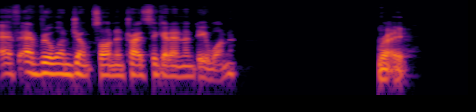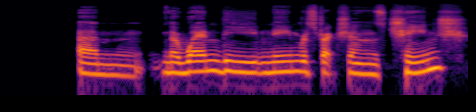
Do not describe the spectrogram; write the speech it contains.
If everyone jumps on and tries to get in on day one. Right. Um, now, when the name restrictions change,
